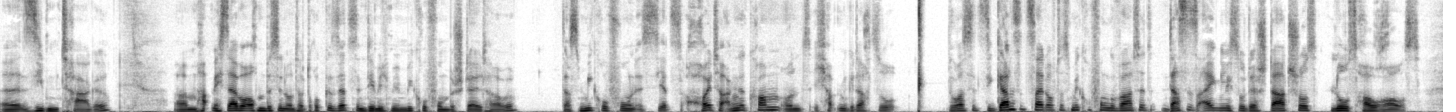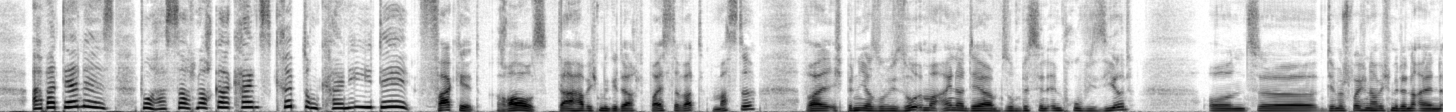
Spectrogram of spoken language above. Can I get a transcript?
äh, sieben Tage. Ähm, habe mich selber auch ein bisschen unter Druck gesetzt, indem ich mir ein Mikrofon bestellt habe. Das Mikrofon ist jetzt heute angekommen und ich habe mir gedacht, so, du hast jetzt die ganze Zeit auf das Mikrofon gewartet. Das ist eigentlich so der Startschuss. Los, hau raus. Aber Dennis, du hast doch noch gar kein Skript und keine Idee. Fuck it, raus. Da habe ich mir gedacht, weißt du was, machst du? Weil ich bin ja sowieso immer einer, der so ein bisschen improvisiert. Und äh, dementsprechend habe ich mir dann ein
